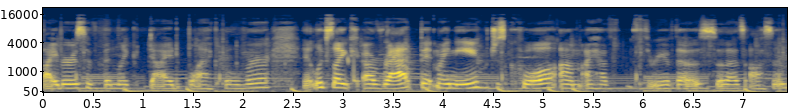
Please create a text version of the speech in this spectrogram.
fibers have been like dyed black over. It looks like a rat bit my knee, which is cool. Um, I have three of those, so that's awesome.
